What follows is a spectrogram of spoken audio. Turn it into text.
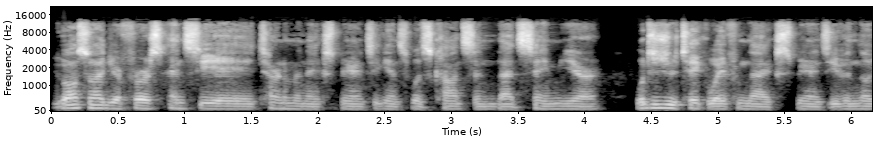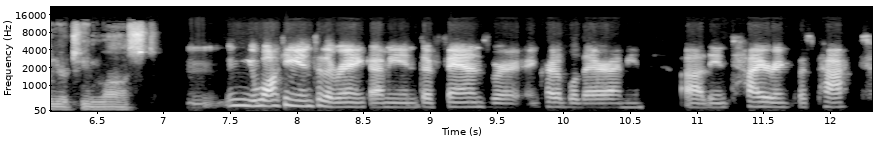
You also had your first NCAA tournament experience against Wisconsin that same year. What did you take away from that experience, even though your team lost? Mm, walking into the rink, I mean, the fans were incredible there. I mean, uh, the entire rink was packed.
